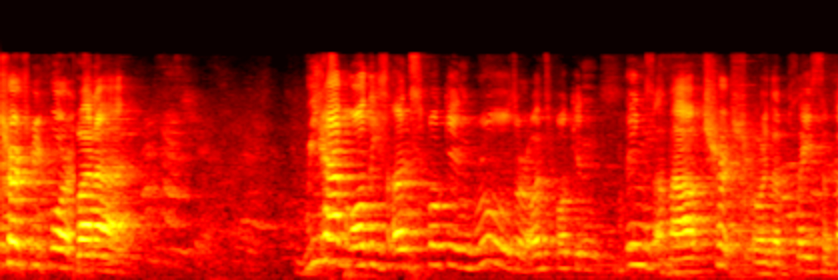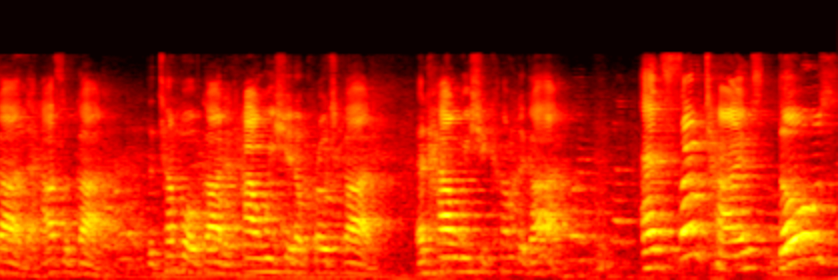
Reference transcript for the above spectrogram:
church before. But uh, we have all these unspoken rules or unspoken things about church or the place of God, the house of God, the temple of God, and how we should approach God and how we should come to God. And sometimes those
